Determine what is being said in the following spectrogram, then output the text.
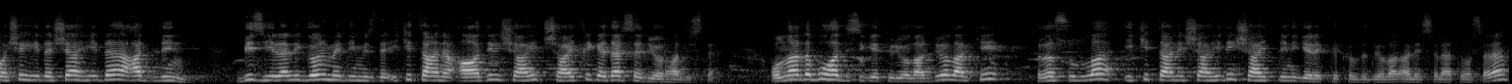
وَشَهِدَ شَاهِدَ عَدْلٍ Biz hilali görmediğimizde iki tane adil şahit şahitlik ederse diyor hadiste. Onlar da bu hadisi getiriyorlar. Diyorlar ki Resulullah iki tane şahidin şahitliğini gerekli kıldı diyorlar aleyhissalatü vesselam.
